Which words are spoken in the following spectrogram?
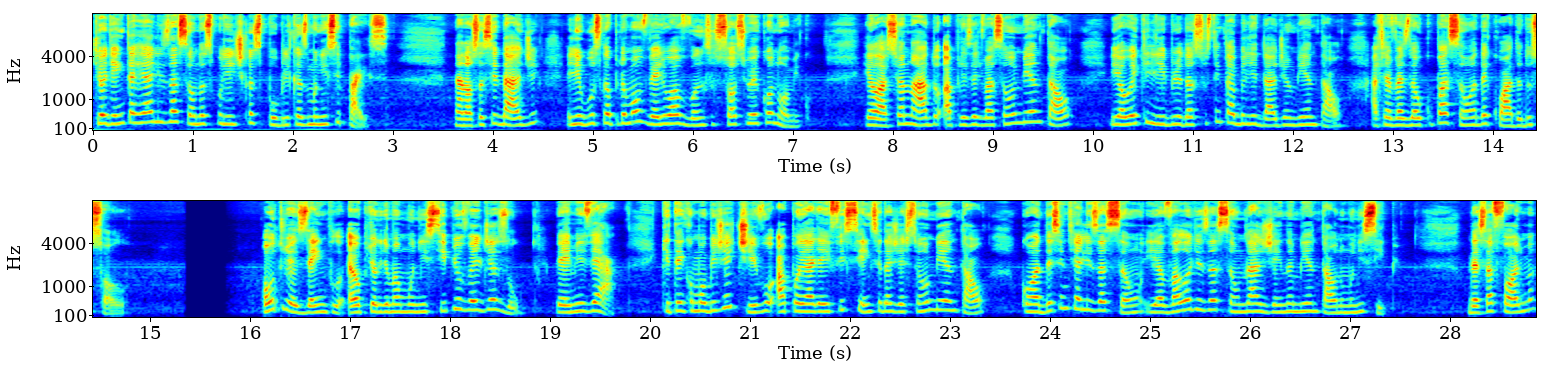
que orienta a realização das políticas públicas municipais. Na nossa cidade, ele busca promover o avanço socioeconômico, relacionado à preservação ambiental e ao equilíbrio da sustentabilidade ambiental através da ocupação adequada do solo. Outro exemplo é o programa Município Verde Azul, PMVA, que tem como objetivo apoiar a eficiência da gestão ambiental com a descentralização e a valorização da agenda ambiental no município. Dessa forma,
